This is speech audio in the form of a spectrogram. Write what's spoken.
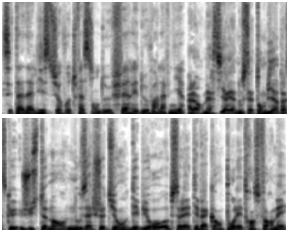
cette analyse sur votre façon de faire et de voir l'avenir? Alors, merci Ariane. Nous, ça tombe bien parce que justement, nous achetions des bureaux obsolètes et vacants pour les transformer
